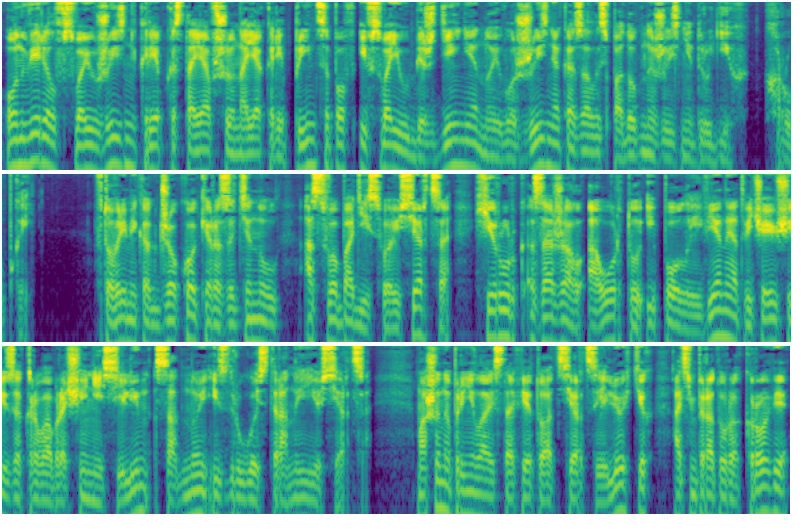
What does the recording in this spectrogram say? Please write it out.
он верил в свою жизнь, крепко стоявшую на якоре принципов, и в свои убеждения, но его жизнь оказалась подобна жизни других хрупкой. В то время как Джо Кокера затянул «Освободи свое сердце», хирург зажал аорту и полые вены, отвечающие за кровообращение селин с одной и с другой стороны ее сердца. Машина приняла эстафету от сердца и легких, а температура крови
